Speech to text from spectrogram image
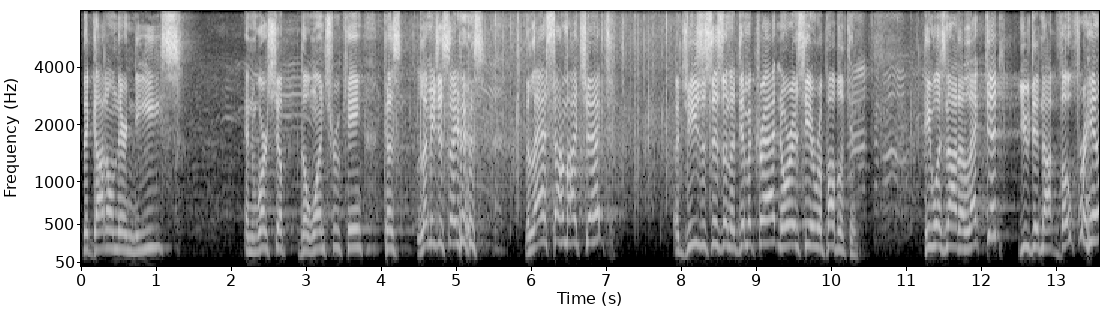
that got on their knees and worship the one true King? Because let me just say this the last time I checked, uh, Jesus isn't a Democrat, nor is he a Republican. He was not elected. You did not vote for him.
